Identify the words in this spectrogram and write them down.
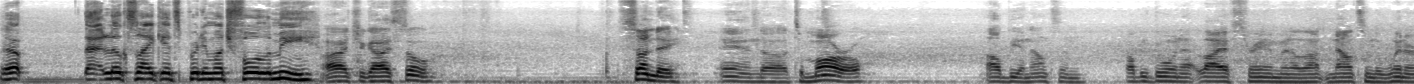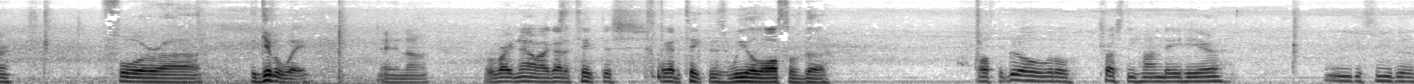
Yep. That looks like it's pretty much full of me. Alright, you guys, so Sunday and uh, tomorrow I'll be announcing, I'll be doing that live stream and announcing the winner for uh, the giveaway. And uh, well, right now I gotta take this, I gotta take this wheel off of the, off the good old little trusty Hyundai here. And you can see the,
